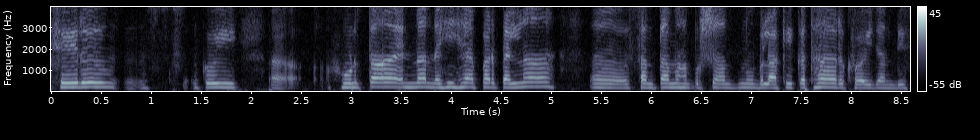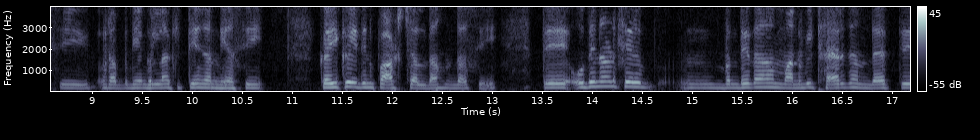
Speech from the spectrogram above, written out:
ਫਿਰ ਕੋਈ ਹੁਣ ਤਾਂ ਇੰਨਾ ਨਹੀਂ ਹੈ, ਪਰ ਪਹਿਲਾਂ ਸੰਤਾਂ ਮਹਾਪੁਰਸ਼ਾਂ ਨੂੰ ਬੁਲਾ ਕੇ ਕਥਾ ਰਖਵਾਈ ਜਾਂਦੀ ਸੀ, ਰੱਬ ਦੀਆਂ ਗੱਲਾਂ ਕੀਤੀਆਂ ਜਾਂਦੀਆਂ ਸੀ, ਕਈ ਕਈ ਦਿਨ ਪਾਠ ਚੱਲਦਾ ਹੁੰਦਾ ਸੀ ਤੇ ਉਹਦੇ ਨਾਲ ਫਿਰ ਬੰਦੇ ਦਾ ਮਨ ਵੀ ਠਹਿਰ ਜਾਂਦਾ ਤੇ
